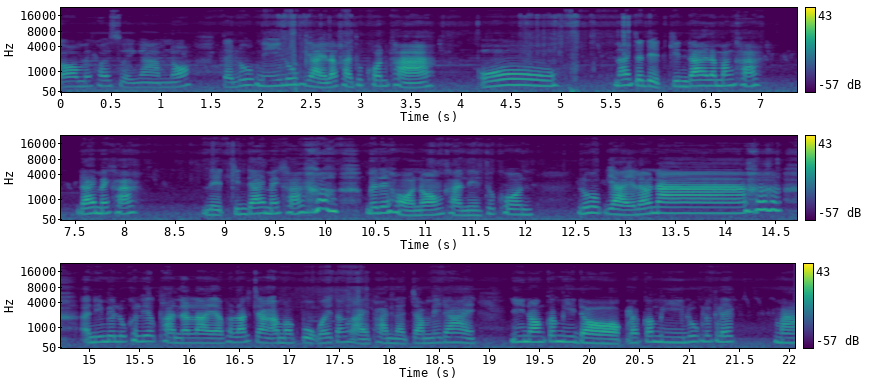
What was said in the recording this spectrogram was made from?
ก็ไม่ค่อยสวยงามเนาะแต่ลูกนี้ลูกใหญ่แล้วค่ะ ทุกคนค่ะ โอ้ น่าจะเด็ดกินได้แล้วมั้งคะ ได้ไหมคะ เด็ดกินได้ไหมคะ ไม่ได้ห่อน้องค่ะนี่ทุกคน ลูกใหญ่แล้วนะ อันนี้ไม่รู้เขาเรียกพันธุ์อะไรอะพระลักจังเอามาปลูกไว้ตั้งหลายพันธุ์นะจำไม่ได้ นี่น้องก็มีดอกแล้วก็มีลูกเล็ก ๆ มา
